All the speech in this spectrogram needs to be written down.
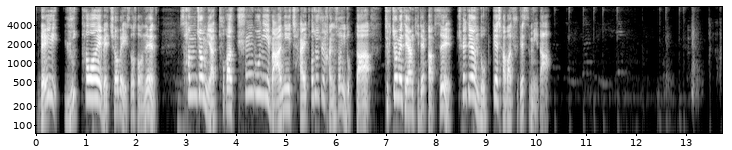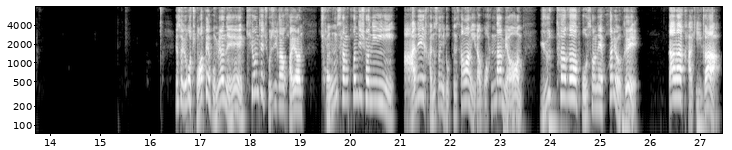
내일 유타와의 매치업에 있어서는 3점 야투가 충분히 많이 잘 터져줄 가능성이 높다. 득점에 대한 기대값을 최대한 높게 잡아주겠습니다. 그래서 이거 종합해 보면은 키온테 조지가 과연 정상 컨디션이 아닐 가능성이 높은 상황이라고 한다면 유타가 보선의 화력을 따라가기가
